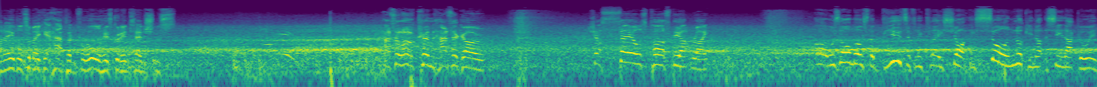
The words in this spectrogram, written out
unable to make it happen for all his good intentions. Has a look and has a go. Just sails past the upright. Oh, it was almost a beautifully placed shot. He's so unlucky not to see that go in.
